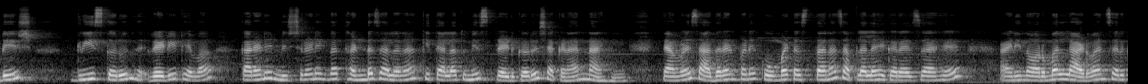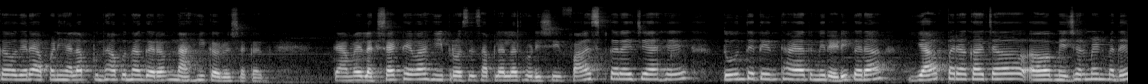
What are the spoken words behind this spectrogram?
डिश ग्रीस करून रेडी ठेवा. कारण हे मिश्रण एकदा थंड झालं ना की त्याला तुम्ही स्प्रेड करू शकणार नाही. त्यामुळे साधारणपणे कोमट असतानाच आपल्याला हे करायचं आहे. आणि नॉर्मल लाडवांसारखं वगैरे आपण ह्याला पुन्हा पुन्हा गरम नाही करू शकत. त्यामुळे लक्षात ठेवा ही प्रोसेस आपल्याला थोडीशी फास्ट करायची आहे. दोन ते तीन थाळ्या तुम्ही रेडी करा. या परकाच्या मेजरमेंटमध्ये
